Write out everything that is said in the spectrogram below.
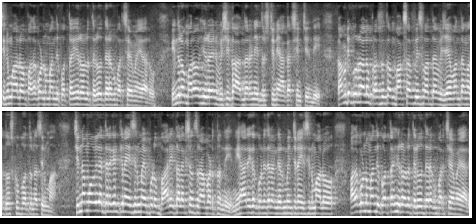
సినిమాలో పదకొండు మంది కొత్త హీరోలు తెలుగు తెరకు పరిచయం అయ్యారు ఇందులో మరో హీరోయిన్ విషిక అందరినీ దృష్టిని ఆకర్షించింది. కమిటీ కుర్రాలు ప్రస్తుతం బాక్సాఫీస్ వద్ద విజయవంతంగా దూసుకుపోతున్న సినిమా. చిన్న మూవీగా తెరకెక్కిన ఈ సినిమా ఇప్పుడు భారీ కలెక్షన్స్ రాబడుతుంది. నిహారిక కొన్నిదెల నిర్మించిన ఈ సినిమాలో పదకొండు మంది కొత్త హీరోలు తెలుగు తెరకు పరిచయం అయ్యారు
